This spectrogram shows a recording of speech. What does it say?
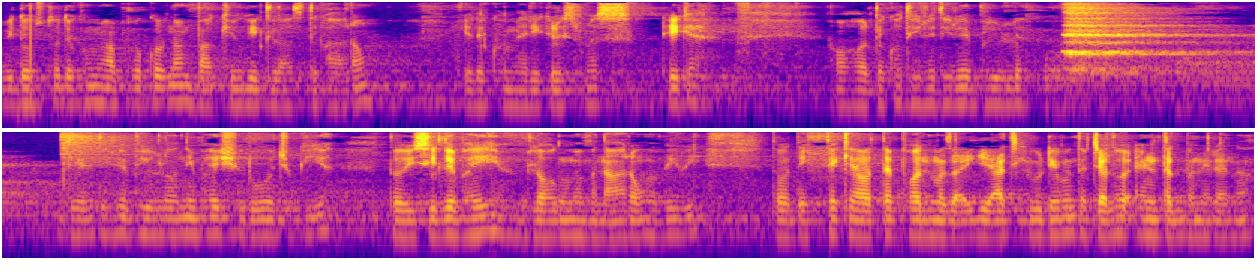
अभी दोस्तों देखो मैं आप लोग को ना बाकियों की क्लास दिखा रहा हूँ। ये देखो मेरी क्रिसमस ठीक है? और देखो धीरे धीरे भीड़, धीरे धीरे भीड़ होनी भाई शुरू हो चुकी है। तो इसीलिए भाई ब्लॉग में बना रहा हूँ अभी भी। तो देखते क्या होता है, बहुत मज़ा आएगी आज की वीडियो में। तो चलो एंड तक बने रहना।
